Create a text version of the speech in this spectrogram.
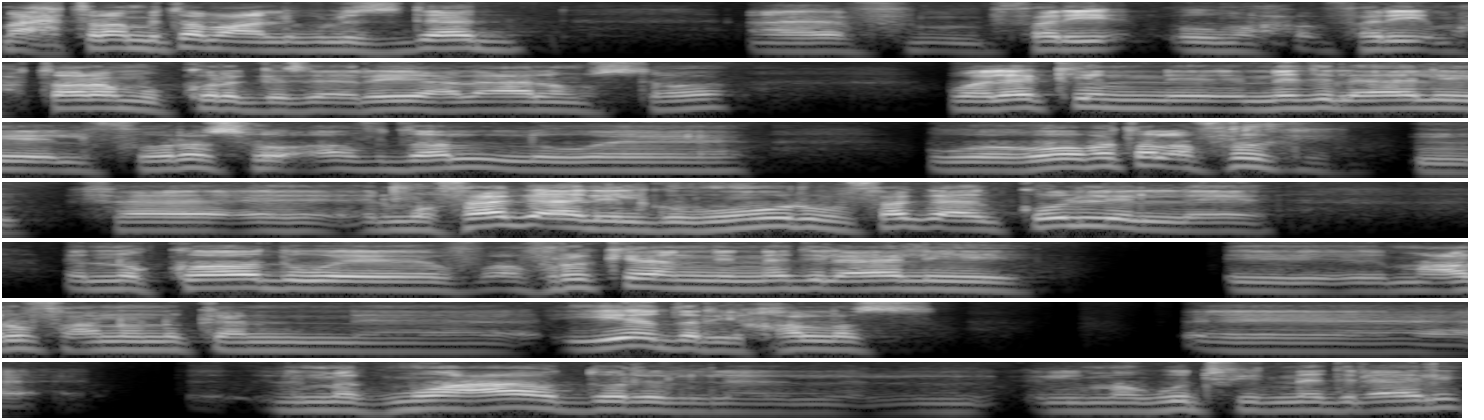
مع احترامي طبعا لبلوزداد آه، فريق فريق محترم والكرة الجزائرية على أعلى مستوى. ولكن النادي الأهلي الفرص هو أفضل و- وهو بطل أفريقيا. فالمفاجأة للجمهور ومفاجأة لكل ال- النقاد وفي أفريقيا إن النادي الأهلي إيه، معروف عنه إنه كان آه، يقدر يخلص آه، المجموعة والدور ال- ال- الموجود في النادي الأهلي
